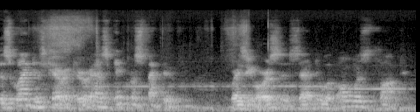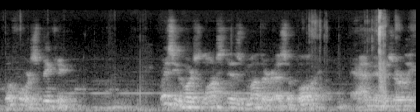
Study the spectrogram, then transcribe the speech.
described his character as introspective. Crazy Horse is said to have almost thought before speaking. Crazy Horse lost his mother as a boy and in his early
